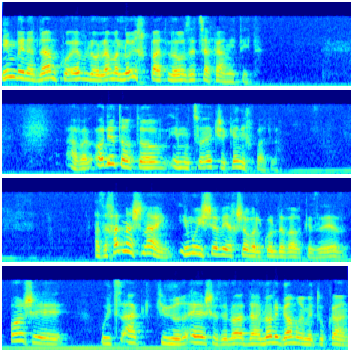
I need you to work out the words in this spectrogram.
אם בן אדם כואב לו למה לא אכפת לו, זה צעקה אמיתית. אבל עוד יותר טוב אם הוא צועק שכן אכפת לו. אז אחד מהשניים, אם הוא יישב ויחשוב על כל דבר כזה, אז או שהוא יצעק כי הוא יראה שזה לא, עדיין, לא לגמרי מתוקן,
